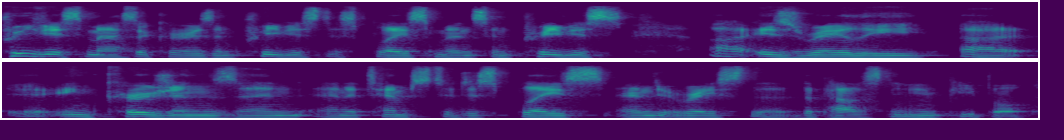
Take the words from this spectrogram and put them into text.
previous massacres and previous displacements and previous uh, Israeli uh, incursions and, and attempts to displace and erase the, the Palestinian people.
